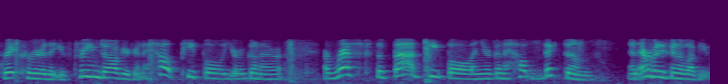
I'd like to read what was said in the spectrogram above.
great career that you've dreamed of. You're going to help people, you're going to arrest the bad people, and you're going to help victims, and everybody's going to love you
